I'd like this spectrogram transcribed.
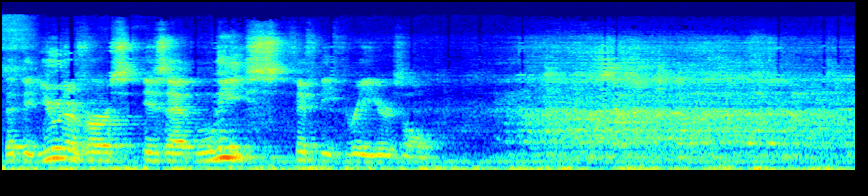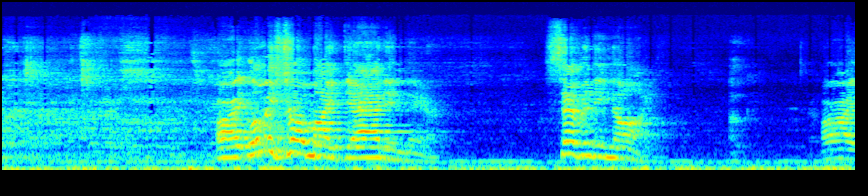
that the universe is at least 53 years old. All right, let me throw my dad in there. 79. All right,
